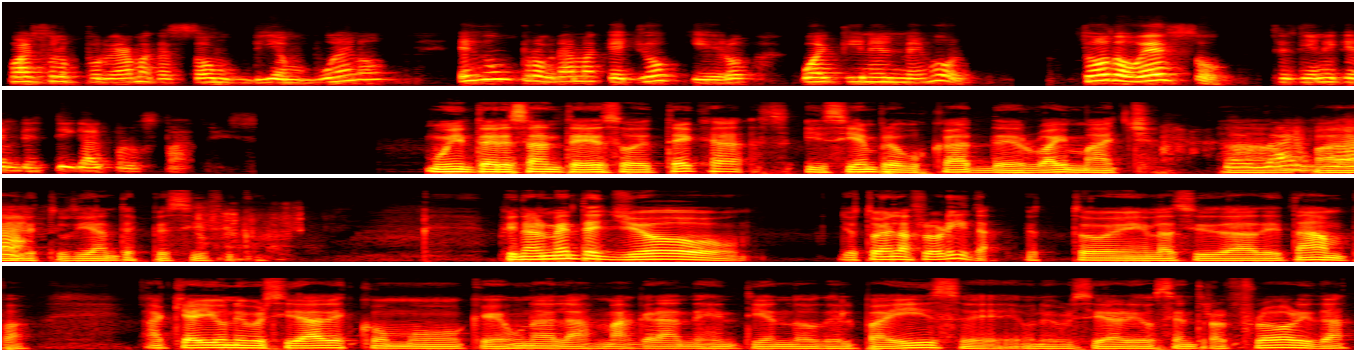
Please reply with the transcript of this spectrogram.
cuáles son los programas que son bien buenos. Es un programa que yo quiero, cuál tiene el mejor. Todo eso se tiene que investigar por los padres. Muy interesante eso de Texas y siempre buscar the right match ah, para el estudiante específico. Finalmente yo, yo estoy en la Florida, yo estoy en la ciudad de Tampa. Aquí hay universidades como que es una de las más grandes, entiendo, del país, eh, Universidad de Central Florida,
